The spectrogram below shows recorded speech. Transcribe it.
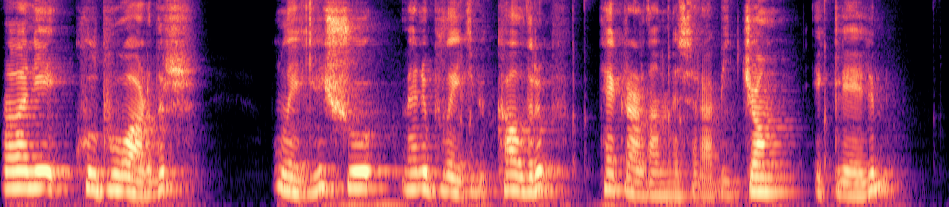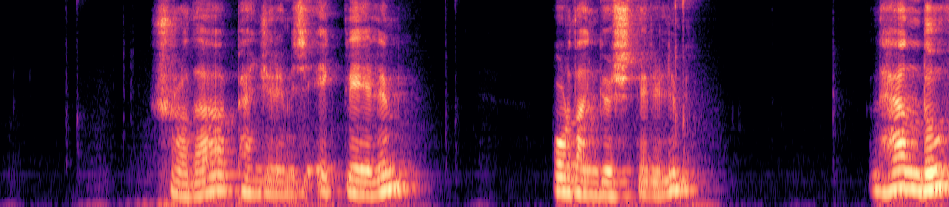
Hani kulpu vardır. Bununla ilgili şu manipulate'i bir kaldırıp tekrardan mesela bir cam ekleyelim. Şurada penceremizi ekleyelim. Oradan gösterelim. Handle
